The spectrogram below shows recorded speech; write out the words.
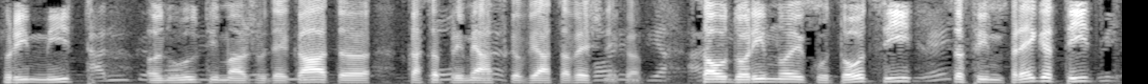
primit în ultima judecată ca să primească viața veșnică? Sau dorim noi cu toții să fim pregătiți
